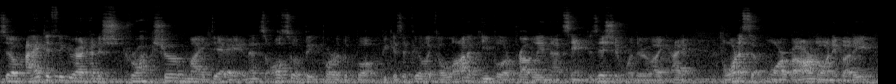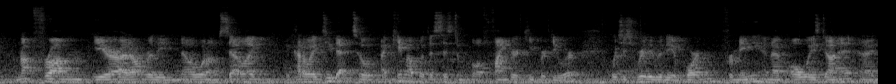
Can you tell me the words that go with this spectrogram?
So I had to figure out how to structure my day, and that's also a big part of the book because I feel like a lot of people are probably in that same position where they're like, I, I want to sell more, but I don't know anybody. I'm not from here. I don't really know what I'm selling. Like, how do I do that? So I came up with a system called Finder, Keeper, Doer, which is really, really important for me, and I've always done it, and I,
